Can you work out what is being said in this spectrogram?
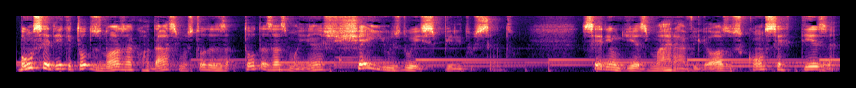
Bom seria que todos nós acordássemos todas, todas as manhãs cheios do Espírito Santo. Seriam dias maravilhosos, com certeza.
